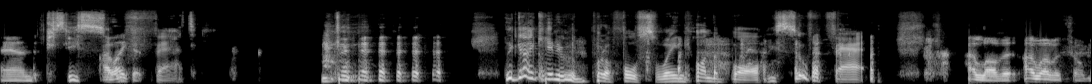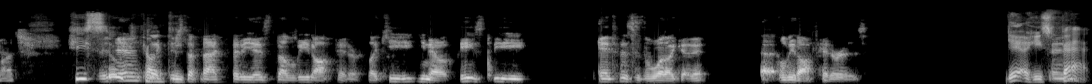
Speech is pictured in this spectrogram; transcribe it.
And he's so I like it. fat. The guy can't even put a full swing on the ball. He's so fat. I love it. I love it so much. He's so and it's like chunky. just the fact that he is the leadoff hitter. Like he, you know, he's the antithesis of what like a, a leadoff hitter is. yeah, he's And fat.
